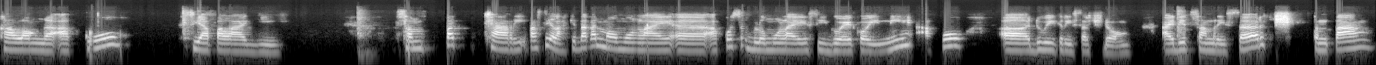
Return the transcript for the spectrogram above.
kalau nggak aku siapa lagi? Sempet cari pastilah kita kan mau mulai uh, aku sebelum mulai si Goeko ini aku uh, doing research dong. I did some research tentang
